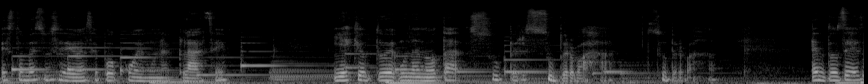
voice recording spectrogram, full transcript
esto me sucedió hace poco en una clase y es que obtuve una nota súper, súper baja, súper baja. Entonces,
